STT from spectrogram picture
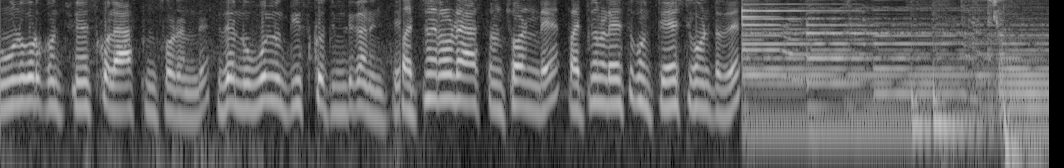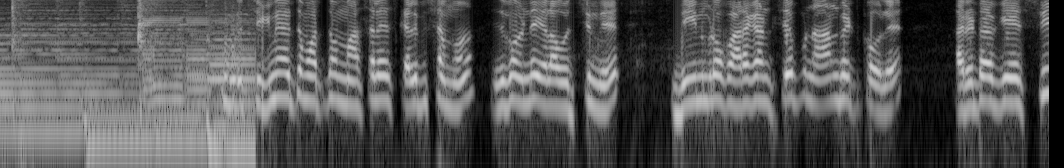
నూనె కూడా కొంచెం వేసుకోవాలి వేస్తాను చూడండి. ఇదే నువ్వులు తీసుకొచ్చి ఇంటికా నుంచి. పచ్చిమిరపకాయ కూడా వేస్తాం చూడండి. పచ్చిమిరపకాయ వేస్తే కొంచెం టేస్ట్గా ఉంటుంది. ఇప్పుడు చికెన్ అయితే మొత్తం మసాలా వేసి కలిపిస్తాము. ఇదిగోండి ఇలా వచ్చింది. దీన్ని కూడా ఒక అరగంట సేపు నానబెట్టుకోవాలి. అరిటాకు వేసి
